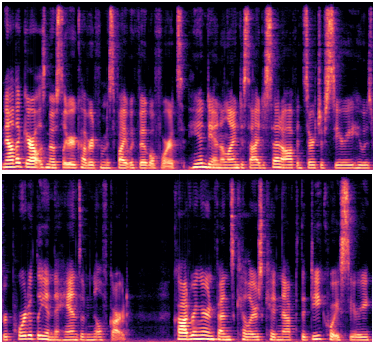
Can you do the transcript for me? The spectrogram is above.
Now that Geralt is mostly recovered from his fight with Vilgefortz, he and Dandelion decide to set off in search of Ciri, who is reportedly in the hands of Nilfgaard. Codringher and Fenn's killers kidnapped the decoy Ciri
